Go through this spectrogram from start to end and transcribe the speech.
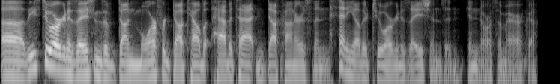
Uh, these two organizations have done more for duck habitat and duck hunters than any other two organizations in, in North America.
